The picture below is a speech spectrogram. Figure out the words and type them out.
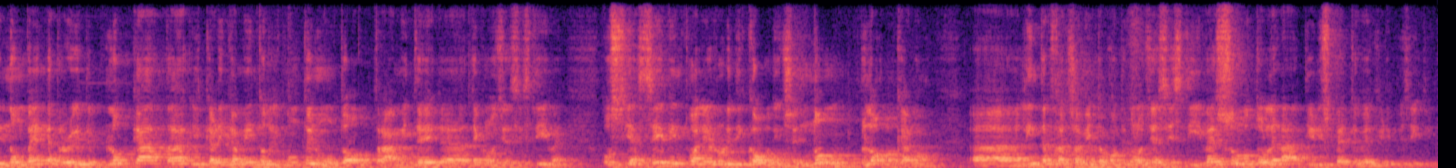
eh, non venga bloccata il caricamento del contenuto tramite eh, tecnologie assistive, ossia se eventuali errori di codice non bloccano uh, l'interfacciamento con tecnologie assistive sono tollerati rispetto ai vecchi requisiti.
